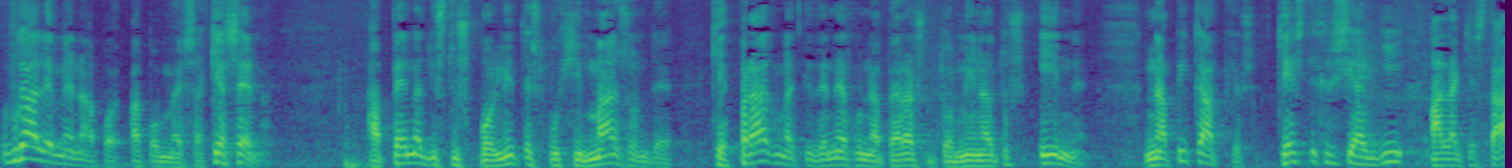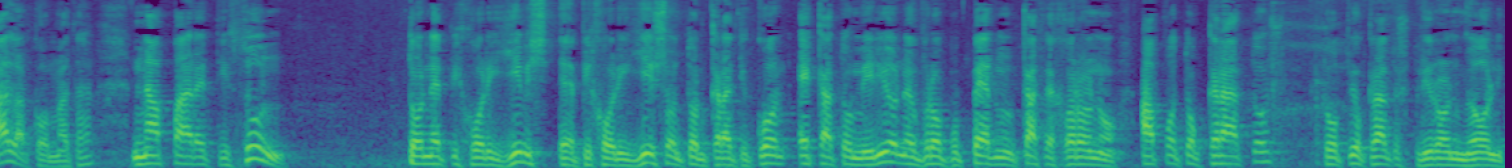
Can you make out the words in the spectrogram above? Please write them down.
βγάλε εμένα από, από μέσα και σένα. Απέναντι στους πολίτες που χυμάζονται και πράγματι δεν έχουν να περάσουν το μήνα τους, είναι να πει κάποιος και στη Χρυσή Αυγή αλλά και στα άλλα κόμματα να παρετηθούν των επιχορηγήσ- επιχορηγήσεων των κρατικών εκατομμυρίων ευρώ που παίρνουν κάθε χρόνο από το κράτος, το οποίο κράτος πληρώνουμε όλοι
